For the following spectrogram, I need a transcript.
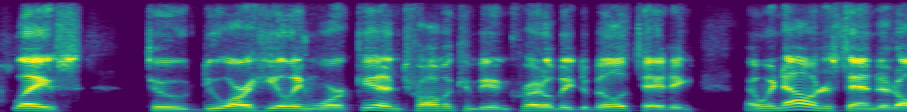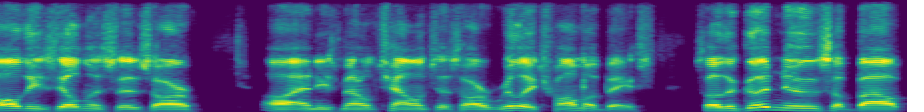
place to do our healing work in trauma can be incredibly debilitating. And we now understand that all these illnesses are uh, and these mental challenges are really trauma based so the good news about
